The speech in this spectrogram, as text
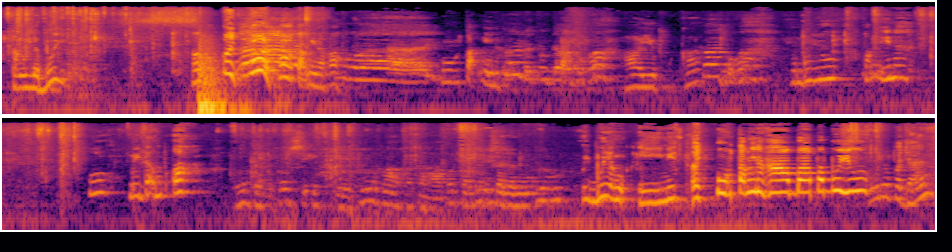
putang ina boy. Oh, oy, oy, putang ina ka. Putang ina. gago, gago ka. Hayop ka. Gago ka. Ang boy, oh, putang ina. Oh, may daan pa. Ah. Ang gago, si Ito, nakakatakot. Sabi sa lamin doon. Uy, boy, ang init. Ay, putang ina, haba pa, boy, oh. Ano pa dyan?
